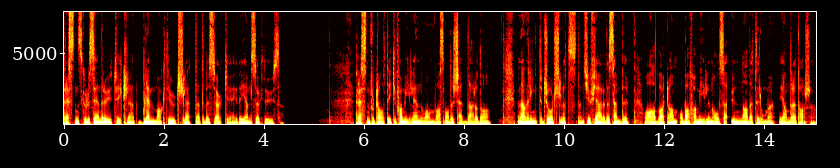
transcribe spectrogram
Presten skulle senere utvikle et blemmaktig utslett etter besøket i det hjemsøkte huset. Presten fortalte ikke familien noe om hva som hadde skjedd der og da, men han ringte George Lutz den 24. desember og advarte ham og ba familien holde seg unna dette rommet i andre etasje.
